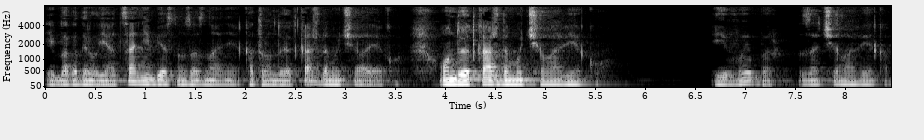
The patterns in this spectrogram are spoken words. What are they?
И благодарил я Отца Небесного за знание, которое Он дает каждому человеку. Он дает каждому человеку. И выбор за человеком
